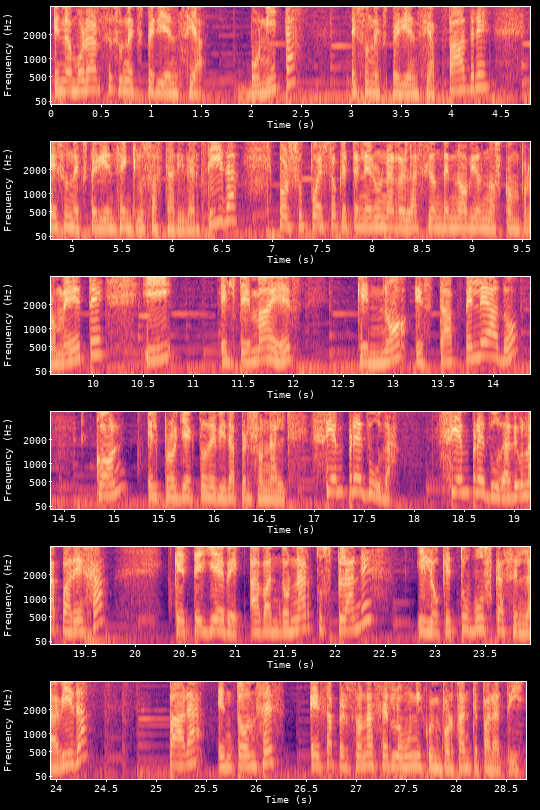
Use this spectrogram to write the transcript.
Enamorarse es una experiencia bonita, es una experiencia padre, es una experiencia incluso hasta divertida. Por supuesto que tener una relación de novios nos compromete y el tema es que no está peleado con el proyecto de vida personal. Siempre duda, siempre duda de una pareja que te lleve a abandonar tus planes y lo que tú buscas en la vida para entonces esa persona ser lo único importante para ti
